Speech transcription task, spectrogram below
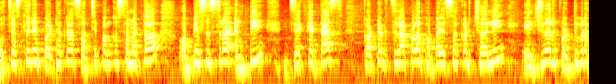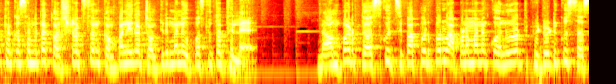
ଉଚ୍ଚସ୍ତରୀୟ ବୈଠକରେ ସଚିବଙ୍କ ସମେତ ଓବିସିସିର ଏମ୍ଟି ଜେକେ ଦାସ କଟକ ଜିଲ୍ଲାପାଳ ଭବାନୀଶଙ୍କର ଇଞ୍ଜିନିୟର ପ୍ରତିବ୍ରତଙ୍କ ସମେତ କନଷ୍ଟ୍ରକ୍ସନ କମ୍ପାନୀର ଯନ୍ତ୍ରୀମାନେ ଉପସ୍ଥିତ ଥିଲେ। ନମ୍ବର ଦଶକୁ ଯିବା ପୂର୍ବରୁ ଆପଣମାନଙ୍କୁ ଅନୁରୋଧ ଭିଡ଼ିଓଟିକୁ ଶେଷ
